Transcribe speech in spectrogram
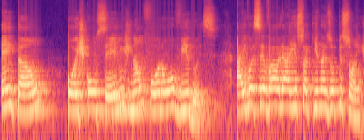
então os conselhos não foram ouvidos. Aí você vai olhar isso aqui nas opções.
